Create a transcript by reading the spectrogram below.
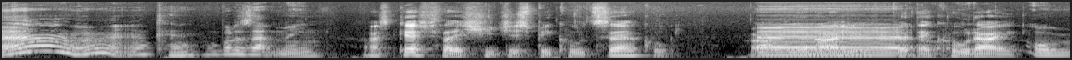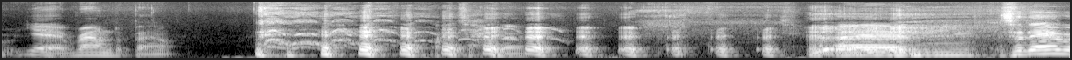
Oh, right. Okay. What does that mean? I guess they should just be called Circle rather than O, Uh, but they're called O. Or yeah, roundabout. I don't know. um, so they're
